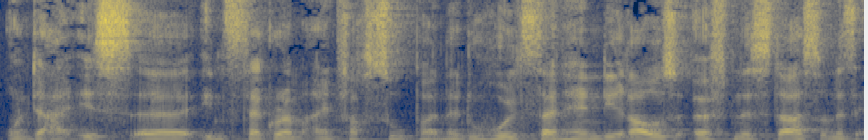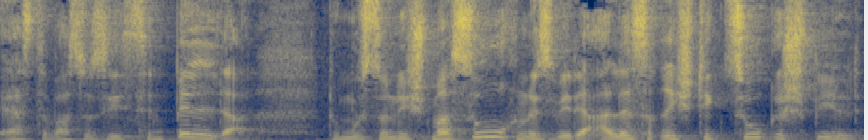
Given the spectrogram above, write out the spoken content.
Und da ist äh, Instagram einfach super. Ne? Du holst dein Handy raus, öffnest das und das Erste, was du siehst, sind Bilder. Du musst noch nicht mal suchen, es wird dir alles richtig zugespielt.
